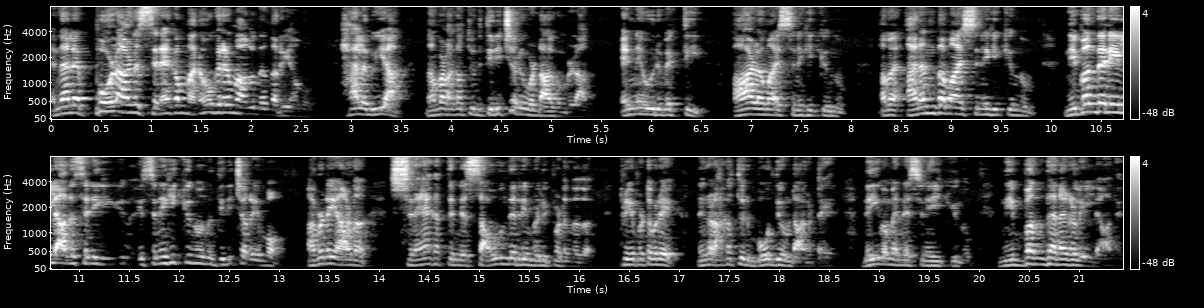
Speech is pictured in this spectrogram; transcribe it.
എന്നാൽ എപ്പോഴാണ് സ്നേഹം മനോഹരമാകുന്നതെന്ന് അറിയാമോ ഹാലബിയ നമ്മുടെ അകത്തൊരു തിരിച്ചറിവ് ഉണ്ടാകുമ്പോഴാണ്. എന്നെ ഒരു വ്യക്തി ആഴമായി സ്നേഹിക്കുന്നു. അവൻ അനന്തമായി സ്നേഹിക്കുന്നു. നിബന്ധനയില്ലാതെ സ്നേഹിക്കുന്നു സ്നേഹിക്കുന്നു എന്ന് തിരിച്ചറിയുമ്പോൾ അവിടെയാണ് സ്നേഹത്തിന്റെ സൗന്ദര്യം വെളിപ്പെടുന്നത്. പ്രിയപ്പെട്ടവരെ നിങ്ങളുടെ അകത്തൊരു ബോധ്യം ഉണ്ടാകട്ടെ. ദൈവം എന്നെ സ്നേഹിക്കുന്നു. നിബന്ധനകളില്ലാതെ.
